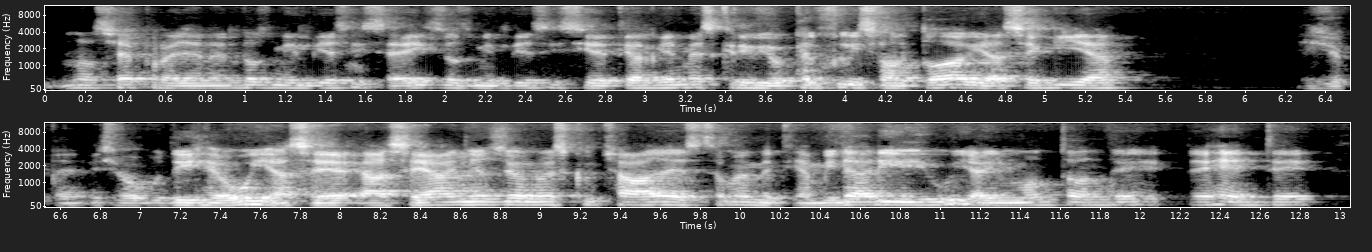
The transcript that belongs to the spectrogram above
no sé, por allá en el 2016, 2017, alguien me escribió que el flisol todavía seguía. Y yo, yo, dije, uy, hace, hace años yo no escuchaba de esto, me metí a mirar y uy, hay un montón de, de gente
